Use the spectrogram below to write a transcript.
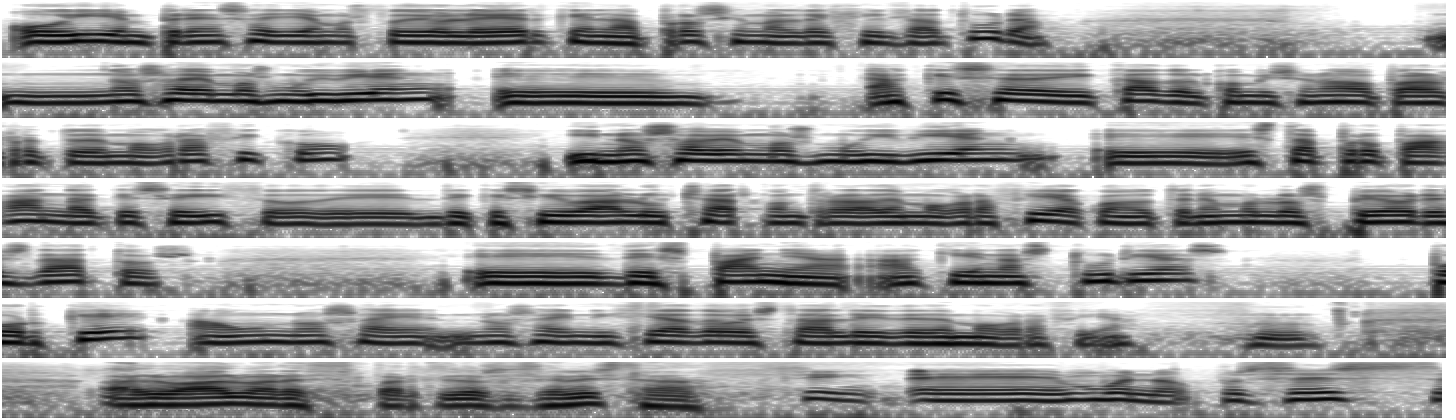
hoy en prensa ya hemos podido leer que en la próxima legislatura no sabemos muy bien eh, a qué se ha dedicado el comisionado para el reto demográfico y no sabemos muy bien eh, esta propaganda que se hizo de, que se iba a luchar contra la demografía cuando tenemos los peores datos de España aquí en Asturias, ¿por qué aún no se ha iniciado esta ley de demografía? Alba Álvarez, Partido Socialista. Sí, eh, bueno, pues es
